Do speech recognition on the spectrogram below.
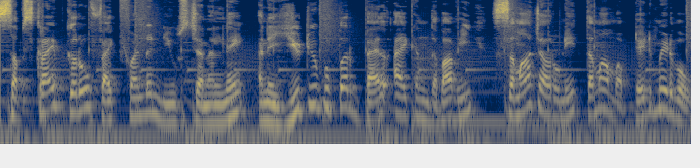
Subscribe કરો fact fund news ચેનલને અને યુટ્યુબ ઉપર બેલ આઇકન દબાવી સમાચારોની તમામ અપડેટ મેળવો.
